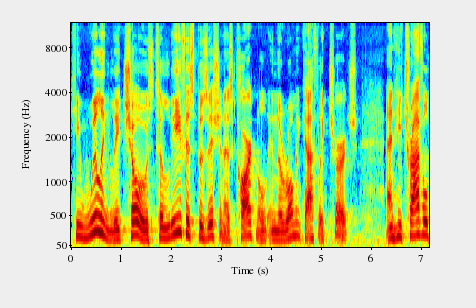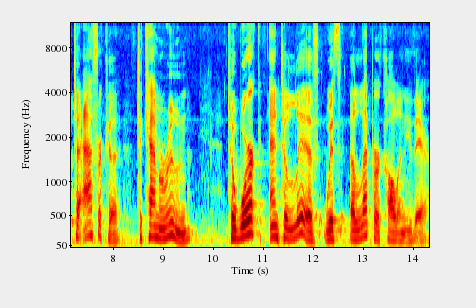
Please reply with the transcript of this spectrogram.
he willingly chose to leave his position as cardinal in the Roman Catholic Church and he traveled to Africa, to Cameroon, to work and to live with a leper colony there.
